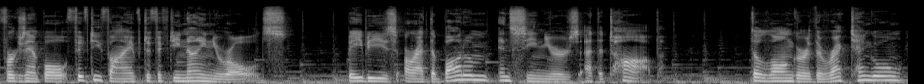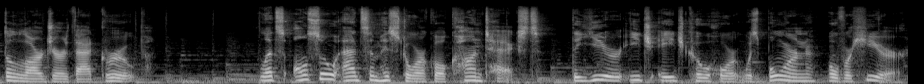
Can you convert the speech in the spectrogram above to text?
for example, 55 to 59 year olds. Babies are at the bottom and seniors at the top. The longer the rectangle, the larger that group. Let's also add some historical context, the year each age cohort was born over here.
